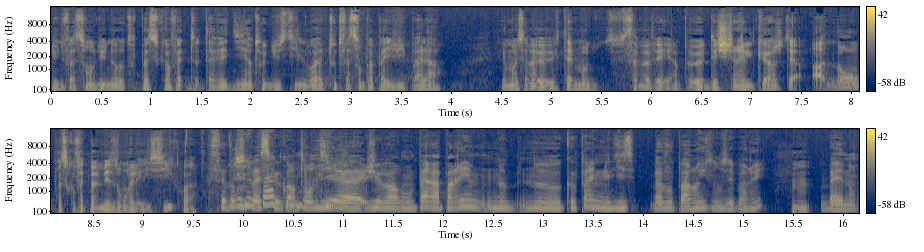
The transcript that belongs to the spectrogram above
d'une façon ou d'une autre, parce qu'en fait, t'avais dit un truc du style, ouais, de toute façon, papa, il vit pas là. Et moi, ça m'avait tellement, ça m'avait un peu déchiré le cœur. J'étais, ah non, parce qu'en fait, ma maison, elle est ici, quoi. C'est drôle parce que quand on dit euh, je vais voir mon père à Paris, nos, nos copains ils nous disent bah vos parents ils sont séparés. Hmm. Bah non.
